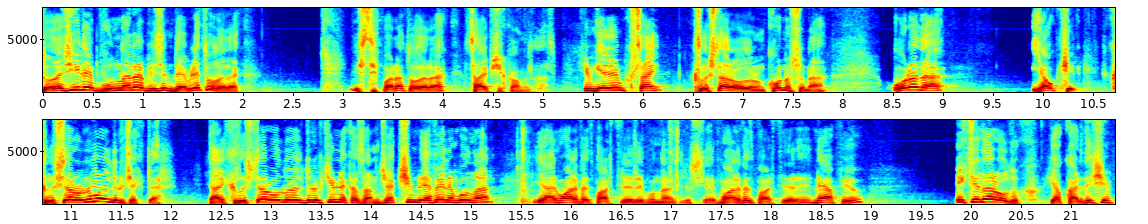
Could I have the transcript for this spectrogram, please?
Dolayısıyla bunlara bizim devlet olarak, istihbarat olarak sahip çıkmamız lazım. Şimdi gelelim Sayın Kılıçdaroğlu'nun konusuna. Orada ya ki, Kılıçdaroğlu'nu mu öldürecekler? Yani Kılıçdaroğlu'nu öldürüp kimle kazanacak? Şimdi efendim bunlar yani muhalefet partileri bunlar diyor. Şey, muhalefet partileri ne yapıyor? İktidar olduk. Ya kardeşim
